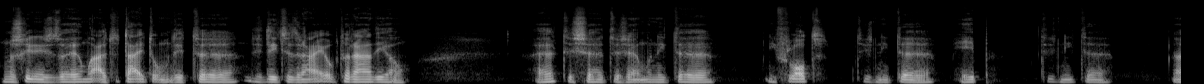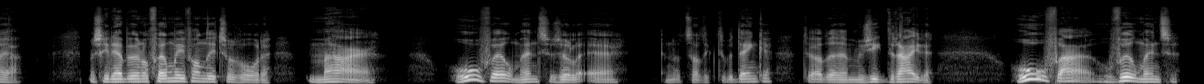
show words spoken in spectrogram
misschien is het wel helemaal uit de tijd om dit, eh, dit lied te draaien op de radio. Hè, het, is, eh, het is helemaal niet, eh, niet vlot, het is niet hip, het is niet... nou ja, misschien hebben we nog veel meer van dit soort woorden. Maar hoeveel mensen zullen er, en dat zat ik te bedenken terwijl de muziek draaide hoe vaar, hoeveel mensen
